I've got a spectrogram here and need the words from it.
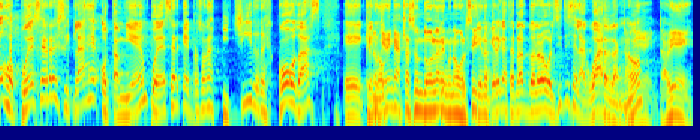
Ojo, puede ser reciclaje o también puede ser que hay personas pichirres, codas, eh, Que no, quieren gastarse un dólar en una bolsita. que no quieren gastar el dólar o bolsita y se la guardan, Está ¿no? bien, está bien.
